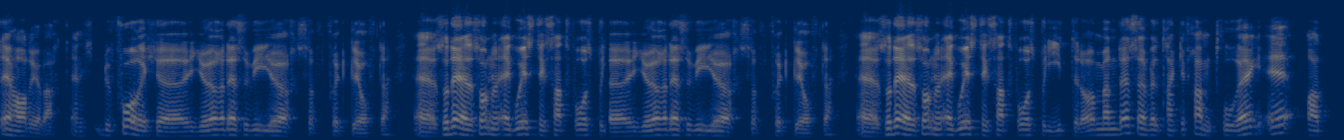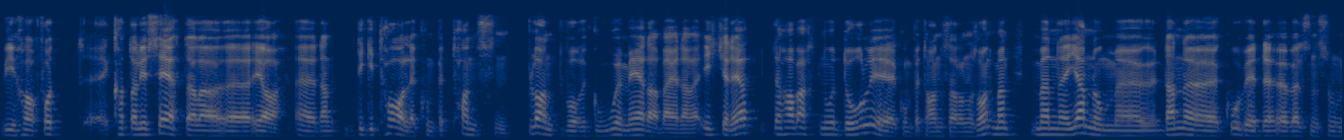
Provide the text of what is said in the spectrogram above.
Det har det jo vært. Du får ikke gjøre det som vi gjør så fryktelig ofte. Eh, så det er sånn egoistisk sett for oss på eh, gjøre det som vi gjør så fryktelig ofte. Eh, så det er sånn egoistisk sett for oss på IT, da. Men det som jeg vil trekke frem, tror jeg, er at vi har fått katalysert, eller ja, den digitale kompetansen blant våre gode medarbeidere. Ikke det at det har vært noe dårlig kompetanse eller noe sånt, men, men gjennom denne covid-øvelsen som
